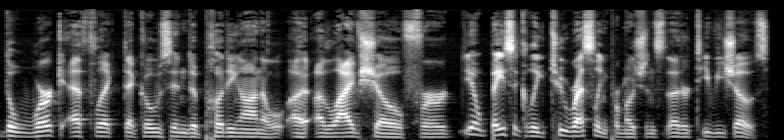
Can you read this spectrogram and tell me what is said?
the work ethic that goes into putting on a, a, a, live show for you know basically two wrestling promotions that are tv shows?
